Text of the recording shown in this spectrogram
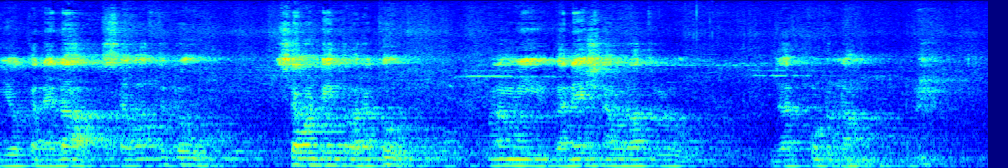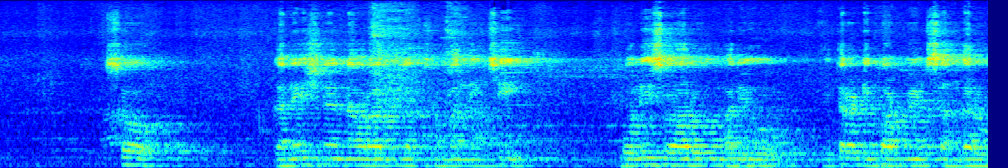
ఈ యొక్క నెల సెవెంత్ టు సెవెంటీన్త్ వరకు మనం ఈ గణేష్ నవరాత్రులు జరుపుకుంటున్నాం. సో గణేష్ నవరాత్రులకు సంబంధించి పోలీస్ వారు మరియు ఇతర డిపార్ట్మెంట్స్ అందరూ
